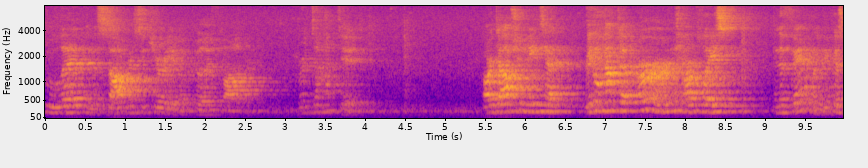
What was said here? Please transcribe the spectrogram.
who live in the sovereign security of a good Father. We're adopted. Our adoption means that we don't have to earn our place in the family because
